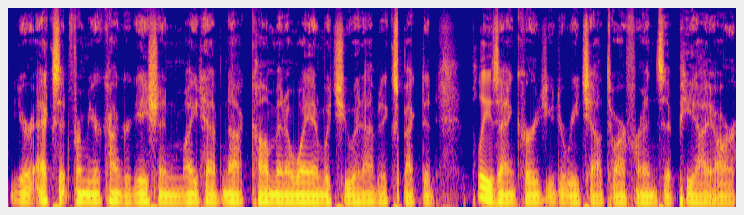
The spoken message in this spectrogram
your exit from your congregation might have not come in a way in which you would have expected, please, I encourage you to reach out to our friends at PIR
